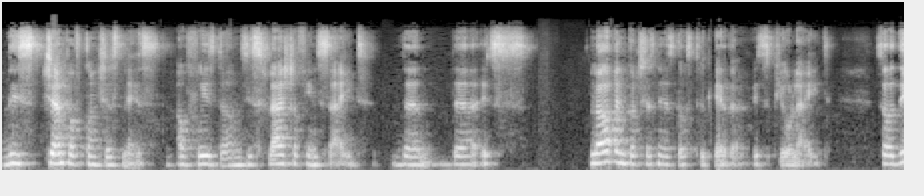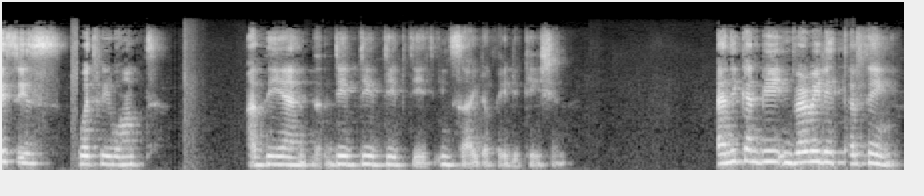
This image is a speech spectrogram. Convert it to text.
this jump of consciousness, of wisdom, this flash of insight. The, the, it's love and consciousness goes together. It's pure light. So this is what we want at the end, deep, deep, deep, deep inside of education. And it can be in very little thing.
